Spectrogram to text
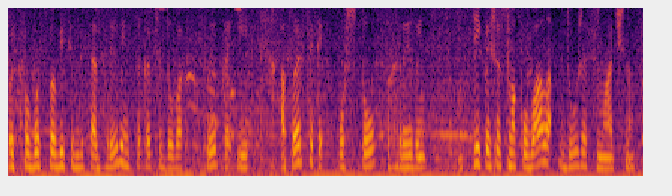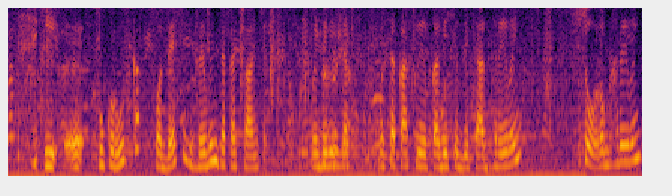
Ось по, ось по 80 гривень, така чудова сливка, і, а персики по 100 гривень. Тільки що смакувала дуже смачно. І е, кукурузка по 10 гривень за качанчик. Ось дивіться, ось така сливка 80 гривень, 40 гривень,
